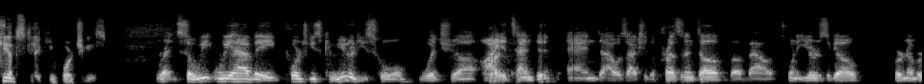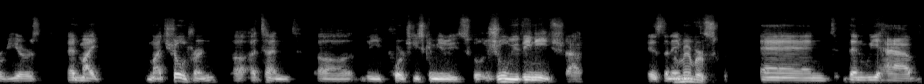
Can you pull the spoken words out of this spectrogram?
kids taking Portuguese. Right. So we we have a Portuguese community school, which uh, I right. attended, and I was actually the president of about 20 years ago for a number of years. And my my children uh, attend uh, the Portuguese community school. Julio Dinis is the name Remember. of the school and then we have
